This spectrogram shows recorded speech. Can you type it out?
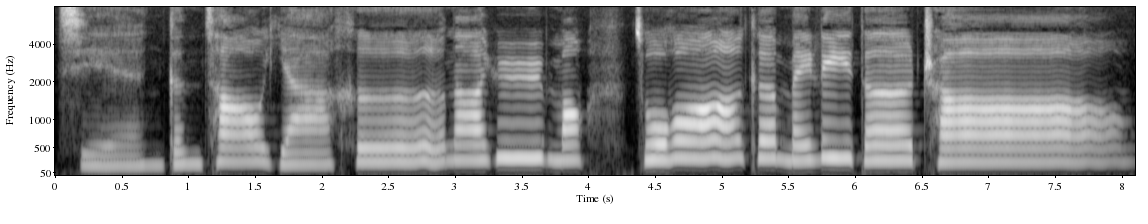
先跟草芽和那羽毛做个美丽的巢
